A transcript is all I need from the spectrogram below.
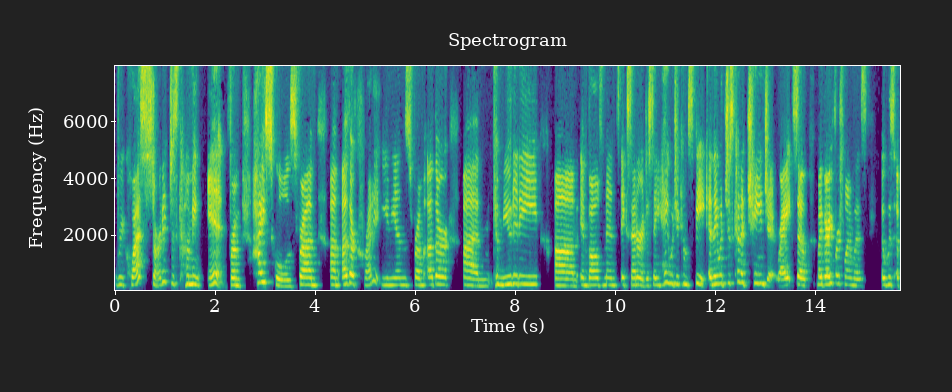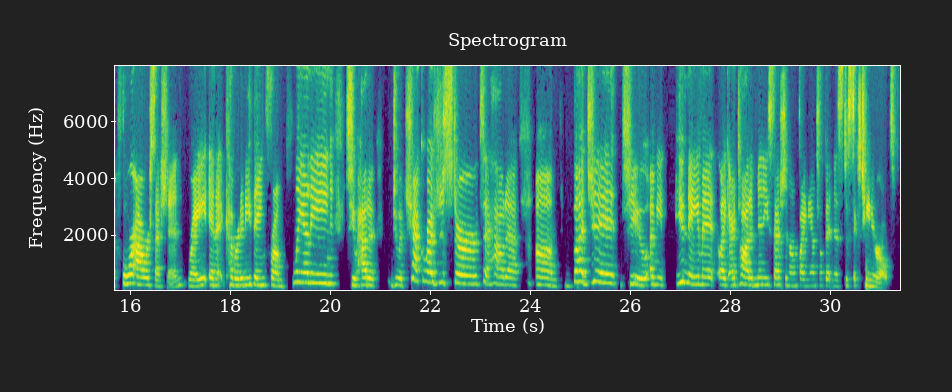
requests started just coming in from high schools, from um, other credit unions, from other um, community um, involvements, et cetera, just saying, hey, would you come speak? And they would just kind of change it, right? So my very first one was it was a four hour session, right? And it covered anything from planning to how to do a check register to how to um, budget to, I mean, you name it. Like I taught a mini session on financial fitness to 16 year olds.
